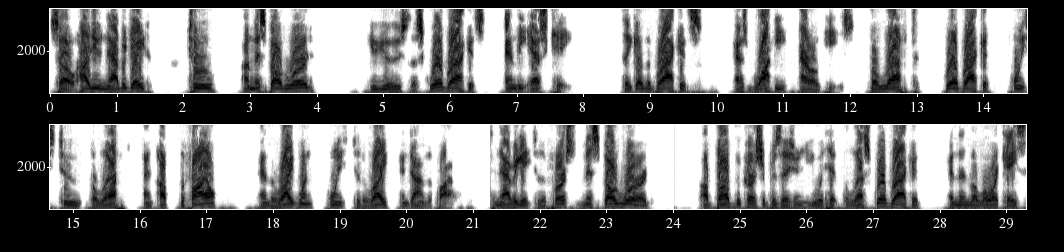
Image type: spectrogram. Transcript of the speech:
So, how do you navigate to a misspelled word, you use the square brackets and the S key. Think of the brackets as blocky arrow keys. The left square bracket points to the left and up the file, and the right one points to the right and down the file. To navigate to the first misspelled word above the cursor position, you would hit the left square bracket and then the lowercase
